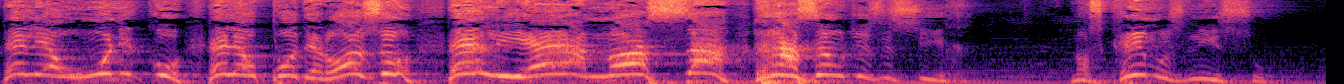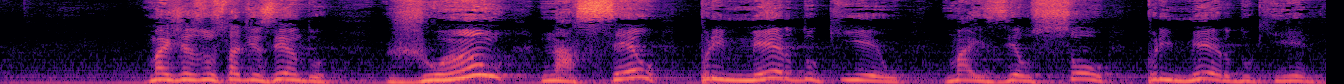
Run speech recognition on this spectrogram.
Ele é o único, Ele é o poderoso, Ele é a nossa razão de existir. Nós cremos nisso. Mas Jesus está dizendo: João nasceu primeiro do que eu, mas eu sou primeiro do que ele.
